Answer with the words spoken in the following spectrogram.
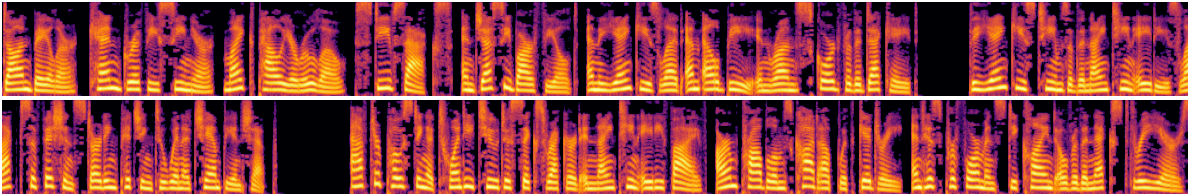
Don Baylor, Ken Griffey Sr., Mike Pagliarulo, Steve Sax, and Jesse Barfield, and the Yankees led MLB in runs scored for the decade. The Yankees teams of the 1980s lacked sufficient starting pitching to win a championship. After posting a 22-6 record in 1985, arm problems caught up with Guidry, and his performance declined over the next three years.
